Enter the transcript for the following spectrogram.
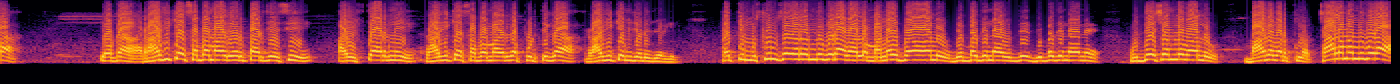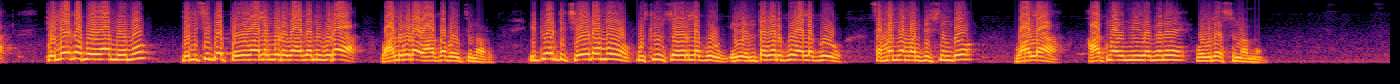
ఒక రాజకీయ సభ మాదిరి ఏర్పాటు చేసి ఆ ఇఫ్తార్ని రాజకీయ సభ మాదిరిగా పూర్తిగా రాజకీయం చేయడం జరిగింది. ప్రతి ముస్లిం సోదరులందరూ కూడా వాళ్ళ మనోభావాలు దెబ్బతిన దెబ్బతిన అనే ఉద్దేశంలో వాళ్ళు బాధపడుతున్నారు. చాలా మంది కూడా తెలియకపోయా మేము తెలిసింటే పోయే వాళ్ళం కూడా కాదని కూడా వాళ్ళు కూడా వాకబోతున్నారు. ఇటువంటి చేయడము ముస్లిం సోదరులకు ఇది ఎంతవరకు వాళ్ళకు సంబంధం అనిపిస్తుందో వాళ్ళ ఆత్మ మీదనే వదిలేస్తున్నాం మేము.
